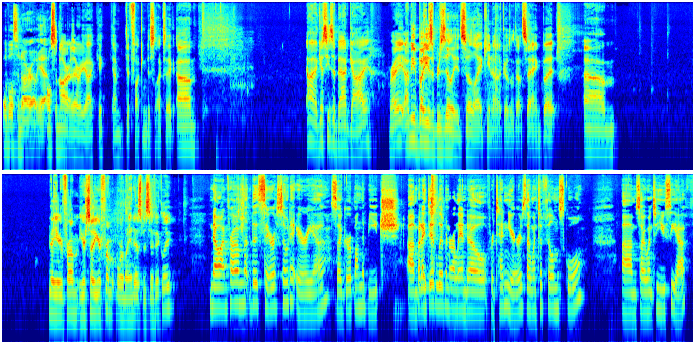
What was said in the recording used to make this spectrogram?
Oh, Bolsonaro, yeah. Bolsonaro. There we go. I, am di- fucking dyslexic. Um, I guess he's a bad guy, right? I mean, but he's a Brazilian, so like you know, it goes without saying. But um, yeah, you're from you're so you're from Orlando specifically. No, I'm from the Sarasota area. So I grew up on the beach. Um, but I did live in Orlando for 10 years. I went to film school. Um, so I went to UCF,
